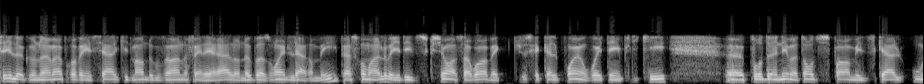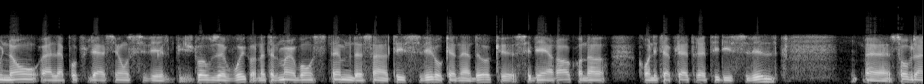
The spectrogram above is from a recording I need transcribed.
c'est le gouvernement provincial qui demande au gouvernement fédéral, on a besoin de l'armée. Puis à ce moment-là, il y a des discussions à savoir jusqu'à quel point on va être impliqué euh, pour donner, mettons, du support médical ou non à la population civile. Puis je dois vous avouer qu'on a tellement un bon système de santé civile au Canada que c'est bien rare qu'on a qu'on est appelé à traiter des civils. Euh, sauf dans,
